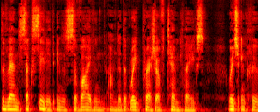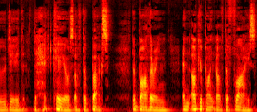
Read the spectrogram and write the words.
the land succeeded in surviving under the great pressure of ten plagues, which included the chaos of the bugs, the bothering and occupying of the flies,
